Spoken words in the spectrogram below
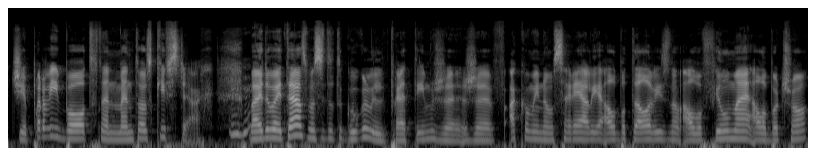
Čiže prvý bod, ten mentorský vzťah. Mhm. By the way, teraz sme si to tu googlili predtým, že, že v akom inom seriáli, alebo televíznom, alebo filme, alebo čo,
